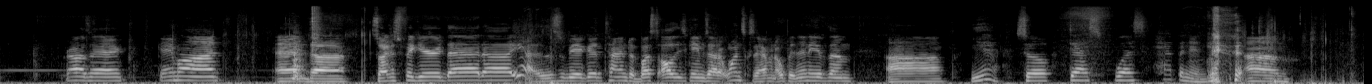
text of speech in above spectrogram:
crossing game on, and uh, so I just figured that uh, yeah, this would be a good time to bust all these games out at once because I haven't opened any of them. Uh, yeah, so that's what's happening. um,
